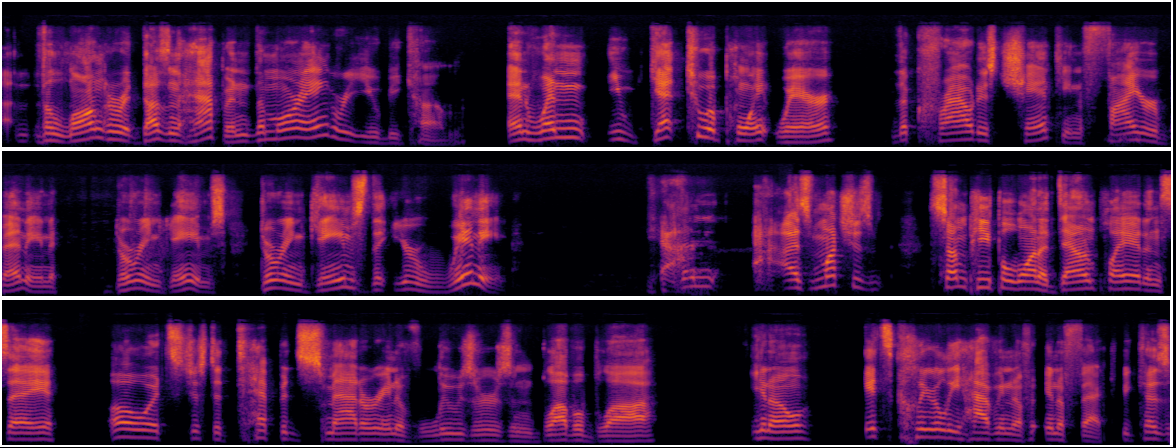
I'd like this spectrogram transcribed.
uh, The longer it doesn't happen, the more angry you become. And when you get to a point where the crowd is chanting fire Benning during games, during games that you're winning, yeah, then as much as some people want to downplay it and say, oh, it's just a tepid smattering of losers and blah, blah, blah, you know, it's clearly having an effect because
